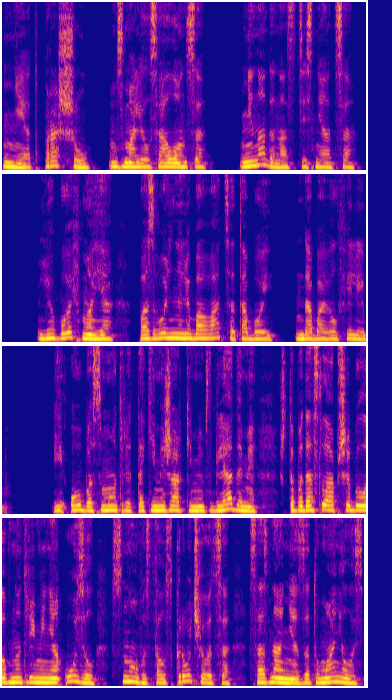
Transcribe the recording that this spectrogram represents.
«Нет, прошу», — взмолился Алонсо. «Не надо нас стесняться». «Любовь моя, позволь налюбоваться тобой», — добавил Филипп. И оба смотрят такими жаркими взглядами, что подослабший было внутри меня узел снова стал скручиваться, сознание затуманилось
